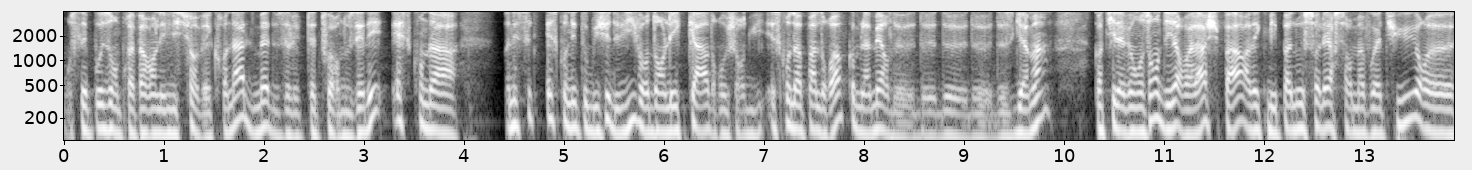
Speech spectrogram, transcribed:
On se l'est posée en préparant l'émission avec Ronald, mais vous allez peut-être pouvoir nous aider. Est-ce qu'on a est-ce qu'on est obligé de vivre dans les cadres aujourd'hui? Est-ce qu'on n'a pas le droit, comme la mère de, ce gamin, quand il avait 11 ans, de dire voilà, je pars avec mes panneaux solaires sur ma voiture. Euh,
